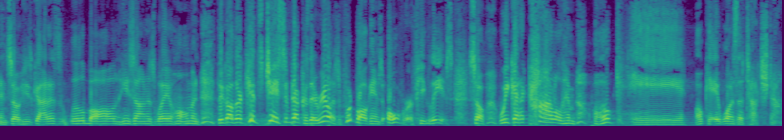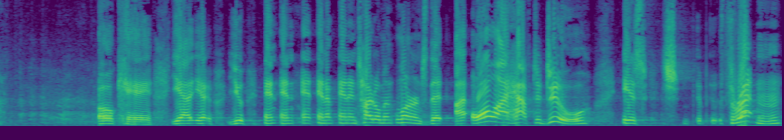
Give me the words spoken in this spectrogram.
And so he's got his little ball and he's on his way home. And they go, their kids chase him down because they realize the football game's over if he leaves. So we got to coddle him. Okay, okay, it was a touchdown okay. Yeah yeah you and and and, and, and entitlement learns that I, all i have to do is threaten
